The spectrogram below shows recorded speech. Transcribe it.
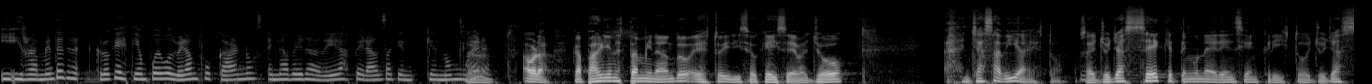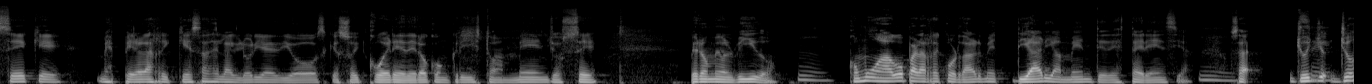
Y, y realmente te- creo que es tiempo de volver a enfocarnos en la verdadera esperanza que, que no muere. claro. Ahora, capaz alguien está mirando esto y dice, ok, Seba, yo ya sabía esto. O sea, yo ya sé que tengo una herencia en Cristo, yo ya sé que me espera las riquezas de la gloria de Dios, que soy coheredero con Cristo, amén, yo sé. Pero me olvido. Mm, ¿Cómo hago para recordarme diariamente de esta herencia? mm, O sea, yo, yo, Sí. yo,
